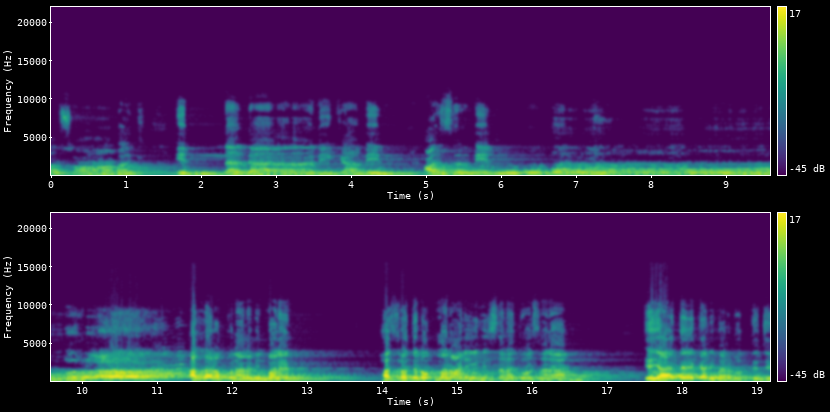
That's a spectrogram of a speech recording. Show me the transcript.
أصابك إن ذلك من عزم الأمور আল্লাহ রব্বুল আলমিন বলেন হজরত লোকমান আলাইহিস সালাতু ওয়াস সালাম এই আয়াতে কারিমার মধ্যে যে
